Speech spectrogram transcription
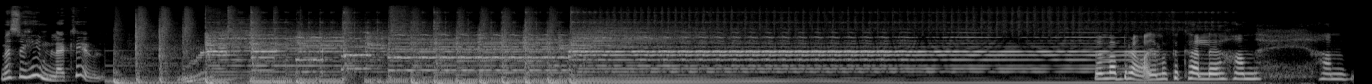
Men så himla kul! Men vad bra. Ja, men för Kalle, han, han,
